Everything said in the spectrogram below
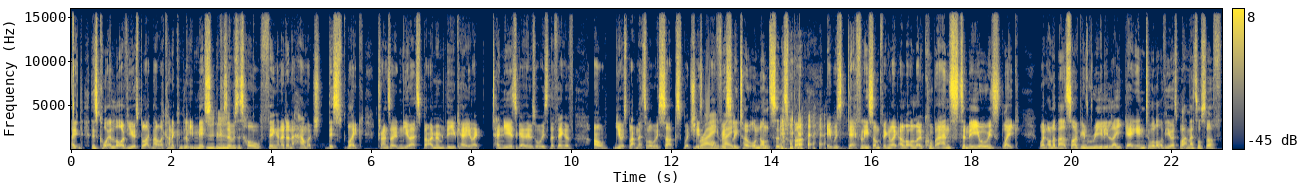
Like, there's quite a lot of US black metal I kind of completely missed Mm-hmm. because there was this whole thing, and I don't know how much this like translated in the US, but I remember the UK like ten years ago, there was always the thing of. Oh, US black metal always sucks, which is Right, obviously right. total nonsense, but it was definitely something like a lot of local bands to me always like went on about. So I've been really late getting into a lot of US black metal stuff.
